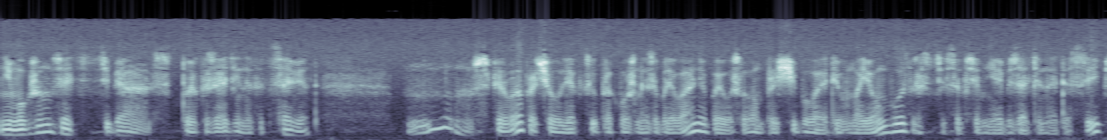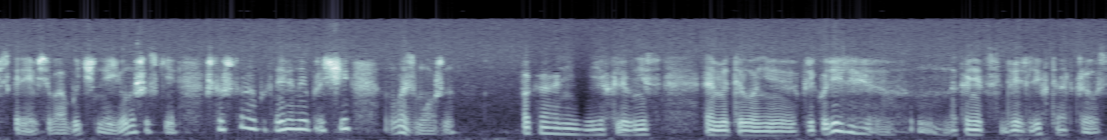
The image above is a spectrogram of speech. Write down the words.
Не мог же он взять тебя только за один этот совет?» Ну, сперва прочел лекцию про кожные заболевания. По его словам, прыщи бывают и в моем возрасте. Совсем не обязательно это сыпь, скорее всего, обычные, юношеские. Что-что, обыкновенные прыщи? Возможно. Пока они ехали вниз, Эммет и Лони прикурили. Наконец, дверь лифта открылась.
